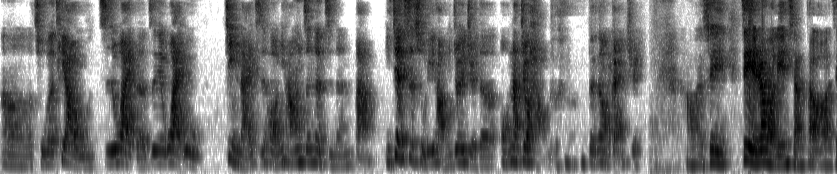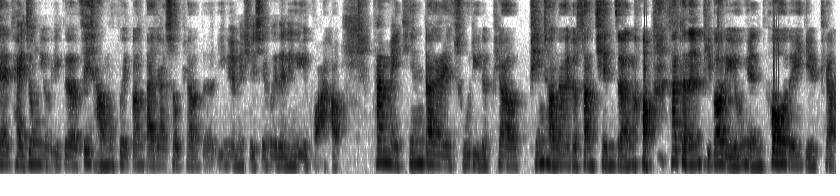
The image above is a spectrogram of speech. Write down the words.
呃，除了跳舞之外的这些外物。进来之后，你好像真的只能把一件事处理好，你就会觉得哦，那就好了的那种感觉。好啊，所以这也让我联想到啊，在台中有一个非常会帮大家售票的音乐美学协会的林丽华哈，他每天大概处理的票，平常大概都上千张哈，他可能皮包里永远厚厚的一叠票，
